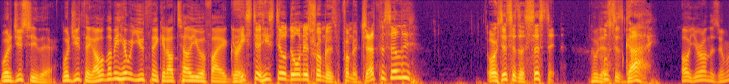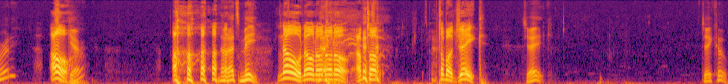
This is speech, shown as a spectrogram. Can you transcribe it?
What did you see there? What did you think? I, let me hear what you think, and I'll tell you if I agree. He's still he's still doing this from the from the jet facility, or is this his assistant? Who dat? Who's this guy? Oh, you're on the Zoom already? Oh, no, that's me. no, no, no, no, no. I'm talking. I'm talking about Jake. Jake. Jake who?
